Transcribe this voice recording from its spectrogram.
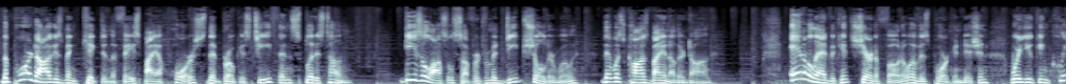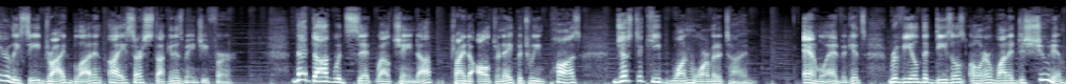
The poor dog has been kicked in the face by a horse that broke his teeth and split his tongue. Diesel also suffered from a deep shoulder wound that was caused by another dog. Animal advocates shared a photo of his poor condition where you can clearly see dried blood and ice are stuck in his mangy fur. That dog would sit while chained up, trying to alternate between paws just to keep one warm at a time. Animal advocates revealed that Diesel's owner wanted to shoot him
